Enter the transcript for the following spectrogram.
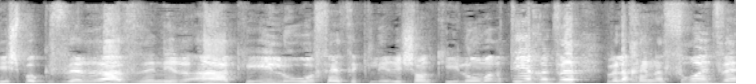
יש פה גזרה, זה נראה כאילו הוא עושה את זה כלי ראשון, כאילו הוא מרתיח את זה, ולכן אסרו את זה,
